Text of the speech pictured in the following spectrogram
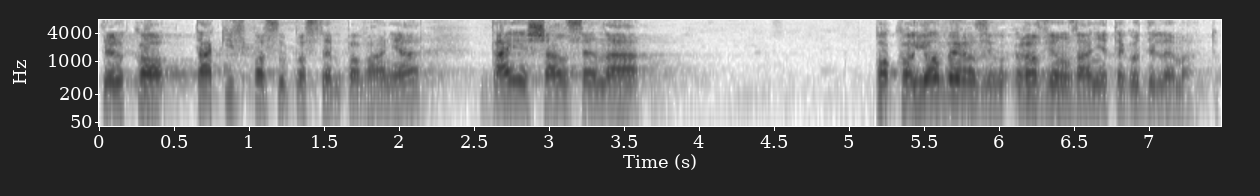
tylko taki sposób postępowania daje szansę na pokojowe rozwiązanie tego dylematu.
